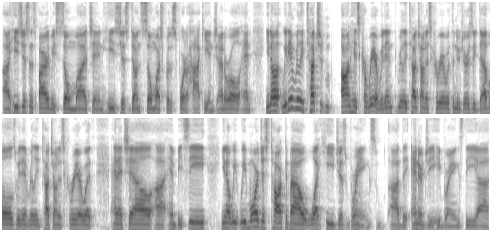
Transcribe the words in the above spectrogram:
uh, he's just inspired me so much and he's just done so much for the sport of hockey in general. And, you know, we didn't really touch on his career. We didn't really touch on his career with the New Jersey Devils. We didn't really touch on his career with NHL, uh, NBC. You know, we, we more just talked about what he just brings, uh, the energy he brings, the uh,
